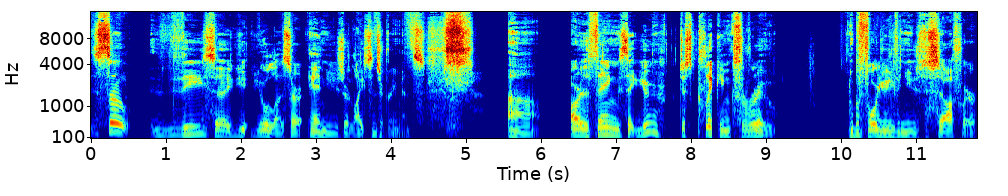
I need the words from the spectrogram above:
So these uh, EULAs are end user license agreements. Uh, are the things that you're just clicking through before you even use the software.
